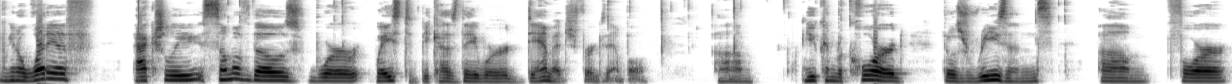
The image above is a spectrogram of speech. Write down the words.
you know, what if actually some of those were wasted because they were damaged, for example? Um, you can record those reasons um, for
